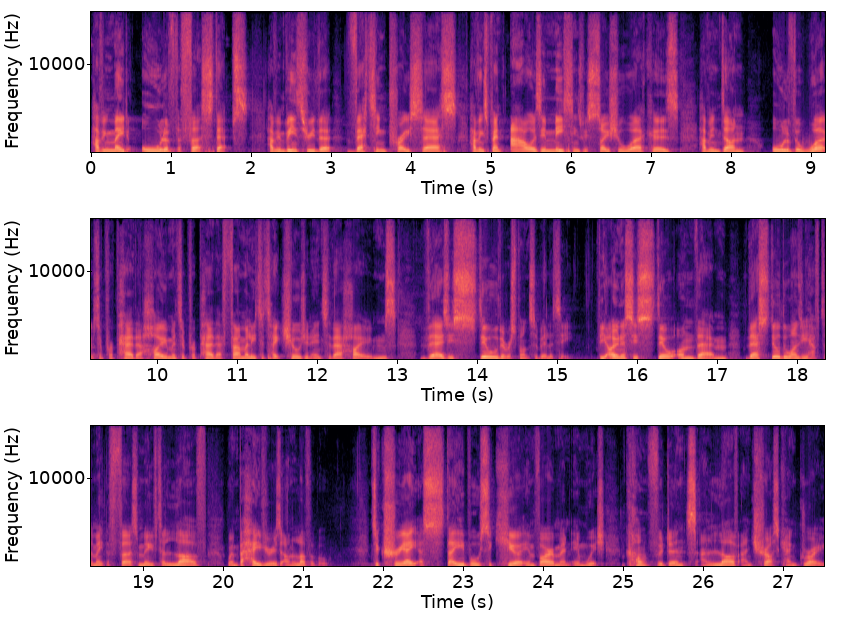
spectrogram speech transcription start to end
having made all of the first steps, having been through the vetting process, having spent hours in meetings with social workers, having done all of the work to prepare their home and to prepare their family to take children into their homes, theirs is still the responsibility. The onus is still on them. They're still the ones who have to make the first move to love when behavior is unlovable to create a stable, secure environment in which confidence and love and trust can grow.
